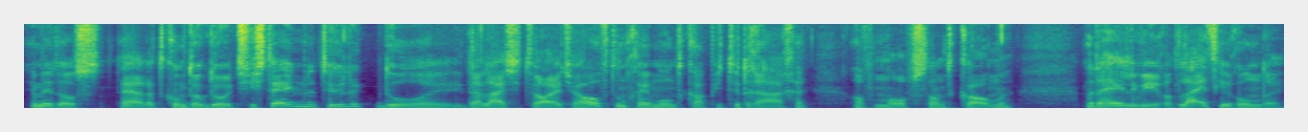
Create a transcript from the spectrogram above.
inmiddels. Ja, dat komt ook door het systeem natuurlijk. Ik bedoel, eh, daar laat je het wel uit je hoofd om geen mondkapje te dragen. Of om opstand te komen. Maar de hele wereld leidt hieronder.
